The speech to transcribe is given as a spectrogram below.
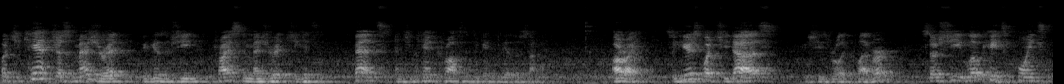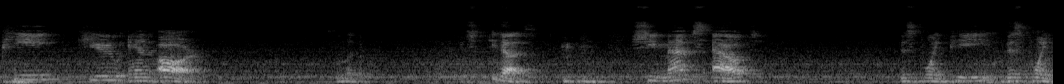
But she can't just measure it, because if she tries to measure it, she hits the fence, and she can't cross it to get to the other side. All right, so here's what she does, because she's really clever. So she locates points P, Q, and R. So look she does she maps out this point P, this point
